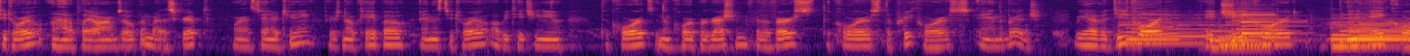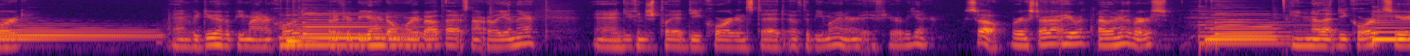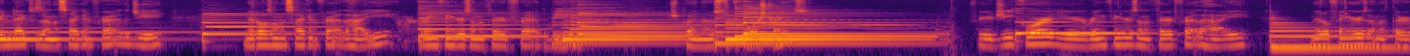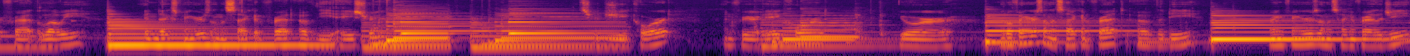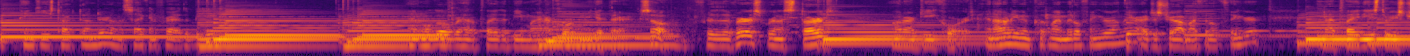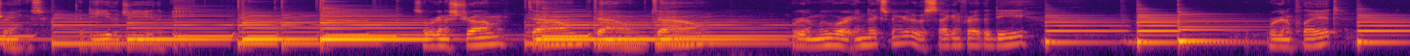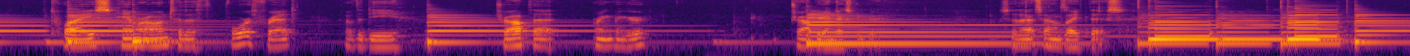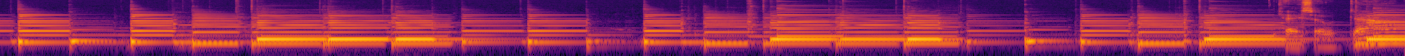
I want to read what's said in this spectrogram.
tutorial on how to play Arms Open by The Script. We're in standard tuning, there's no capo. In this tutorial I'll be teaching you the chords and the chord progression for the verse, the chorus, the pre-chorus, and the bridge. We have a D chord, a G chord, an A chord, and we do have a B minor chord, but if you're a beginner don't worry about that, it's not really in there. And you can just play a D chord instead of the B minor if you're a beginner. So, we're going to start out here with, by learning the verse. You know that D chord, so your index is on the second fret of the G, middle is on the second fret of the high E, ring fingers on the third fret of the B. Just playing those four strings. For your G chord, your ring fingers on the third fret of the high E, middle fingers on the third fret of the low E, index fingers on the second fret of the A string. That's your G chord. And for your A chord, your middle fingers on the second fret of the D, ring fingers on the second fret of the G, pinkies tucked under on the second fret of the B. And we'll go over how to play the B minor chord when we get there. So, for the verse, we're going to start on our D chord. And I don't even put my middle finger on there, I just drop my middle finger and I play these three strings, the D, the G, and the B. So we're going to strum down, down, down. We're going to move our index finger to the second fret of the D. We're going to play it twice, hammer on to the fourth fret of the D, drop that ring finger, drop your index finger. So that sounds like this. Okay, so down, down,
